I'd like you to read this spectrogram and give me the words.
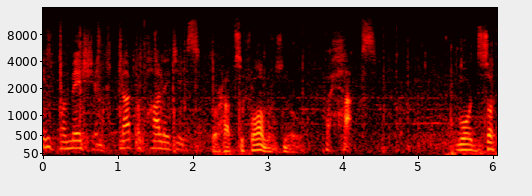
information, not apologies. Perhaps the farmers know. Perhaps. Lord Sakai,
